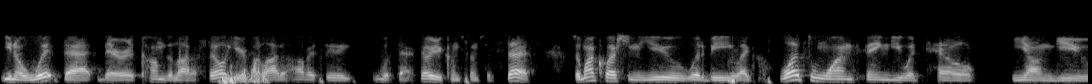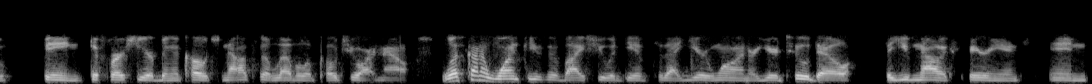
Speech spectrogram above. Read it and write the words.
you know, with that, there comes a lot of failure, but a lot of obviously with that failure comes some success. So my question to you would be like, what's one thing you would tell young you being the first year of being a coach, now to the level of coach you are now? What's kind of one piece of advice you would give to that year one or year two Del that you've now experienced in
